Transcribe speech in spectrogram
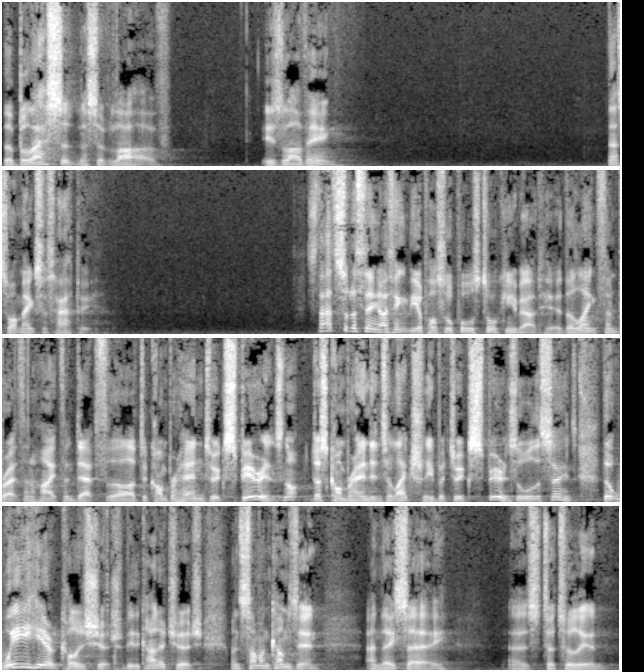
the blessedness of love is loving. That's what makes us happy. It's that sort of thing I think the Apostle Paul's talking about here the length and breadth and height and depth of love to comprehend, to experience, not just comprehend intellectually, but to experience all the saints. That we here at College Church should be the kind of church when someone comes in and they say, as Tertullian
